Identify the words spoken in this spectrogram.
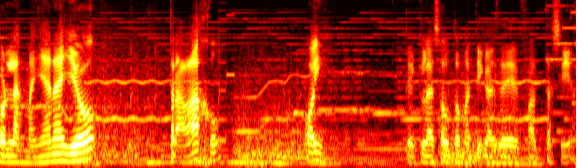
Por las mañanas yo trabajo. Hoy. Teclas automáticas de fantasía.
